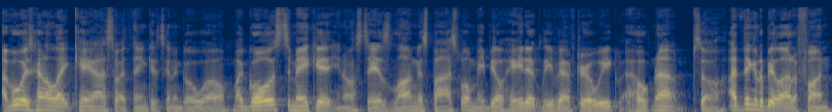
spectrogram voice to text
I've always kind of liked chaos, so I think it's gonna go well. My goal is to make it, you know, stay as long as possible. Maybe I'll hate it, leave after a week. I hope not. So I think it'll be a lot of fun.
